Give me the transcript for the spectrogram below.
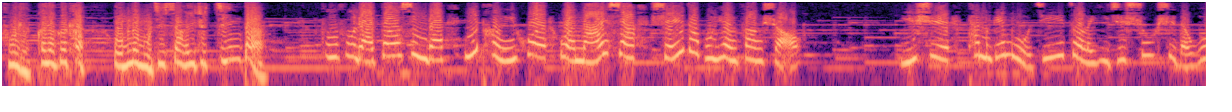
夫人，快看快看，我们的母鸡下了一只金蛋！”夫妇俩高兴的，你捧一会儿，我拿一下，谁都不愿放手。于是，他们给母鸡做了一只舒适的窝，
